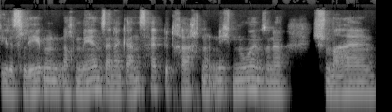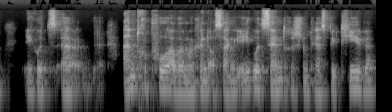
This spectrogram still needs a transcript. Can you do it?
die das Leben noch mehr in seiner Ganzheit betrachten und nicht nur in so einer schmalen Ego, äh, Anthropo, aber man könnte auch sagen egozentrischen Perspektive,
